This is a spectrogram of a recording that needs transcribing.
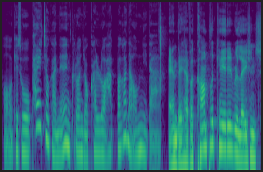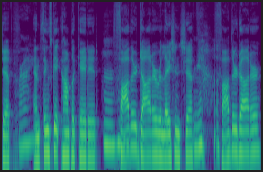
어, 계속 파헤쳐가는 그런 역할로 아빠가 나옵니다. and they have a complicated relationship Right. and things get complicated father-daughter relationship father-daughter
